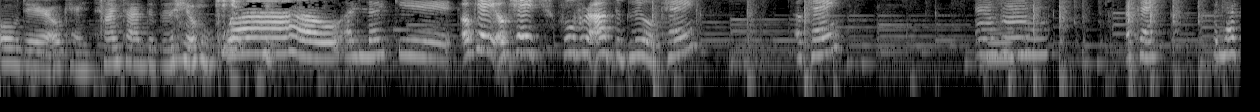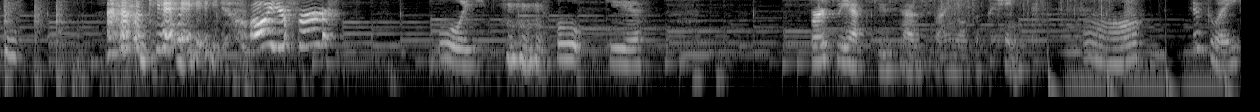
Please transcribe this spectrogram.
oh dear. Okay, time to add the blue. wow, I like it. Okay, okay. We'll add the blue. Okay. Okay. Mhm. Mm okay. I like it. okay. Oh, your fur. Oi. oh, yeah. First, we have to do satisfying all the pink. Aww. Just wait.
